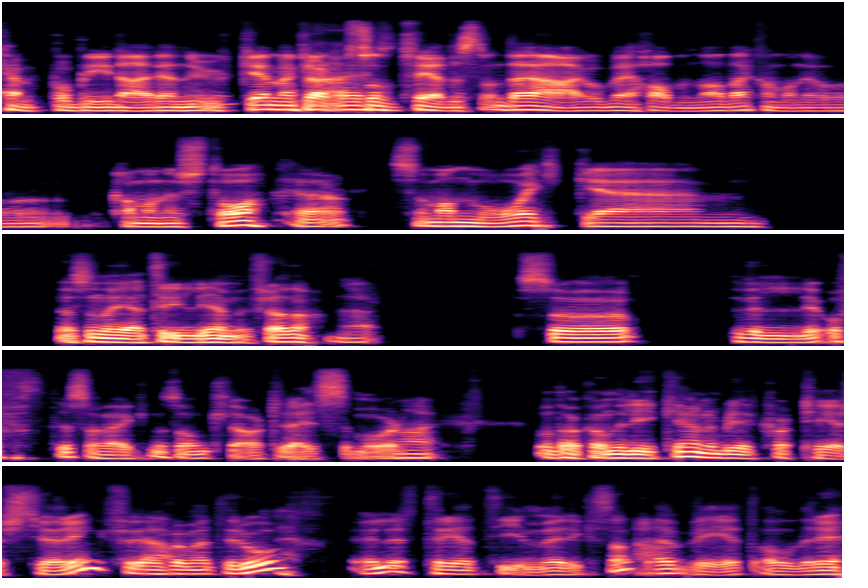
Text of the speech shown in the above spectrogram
campe og bli der en uke. Men klart, Nei. sånn Tvedestrand, det er jo ved havna, der kan man jo, kan man jo stå. Ja. Så man må ikke Altså når jeg triller hjemmefra, da, Ja. så veldig ofte så har jeg ikke noe sånn klart reisemål. Nei. Og da kan det like gjerne bli et kvarterskjøring før jeg får meg til ro, eller tre timer, ikke sant. Jeg vet aldri,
